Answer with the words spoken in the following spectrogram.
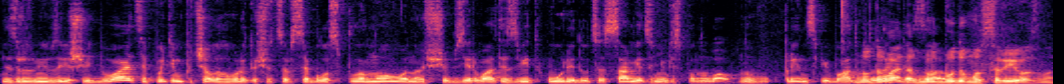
не зрозумів, взагалі, що відбувається. Потім почали говорити, що це все було сплановано, щоб зірвати звіт уряду. Це сам Яценюк і спланував. Ну, в принципі, багато Ну хто давайте так казав. будемо серйозними.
